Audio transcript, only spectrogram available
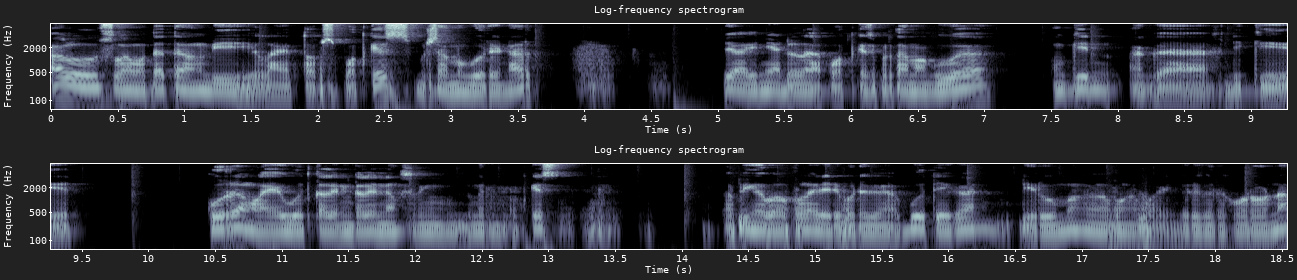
Halo, selamat datang di Light Talks Podcast bersama gue Renard. Ya, ini adalah podcast pertama gue. Mungkin agak sedikit kurang lah ya buat kalian-kalian yang sering dengerin podcast. Tapi nggak apa-apa lah daripada gabut ya kan di rumah nggak ngapa-ngapain gara-gara corona.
